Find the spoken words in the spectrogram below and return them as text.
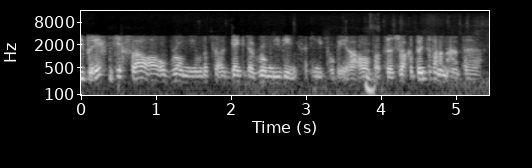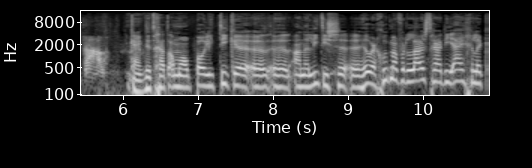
die berichten zich vooral al op Romney, omdat ze denken dat Romney wint. En die proberen al wat uh, zwakke punten van hem aan te, te, halen. Kijk, dit gaat allemaal politiek, uh, uh, analytisch heel erg goed. Maar voor de luisteraar die eigenlijk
